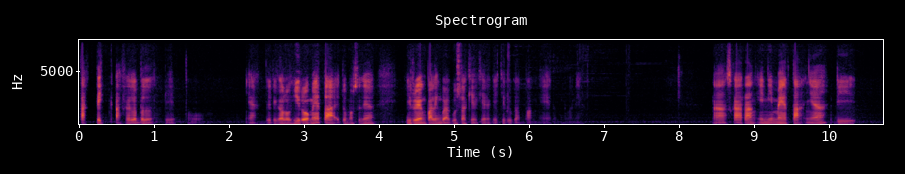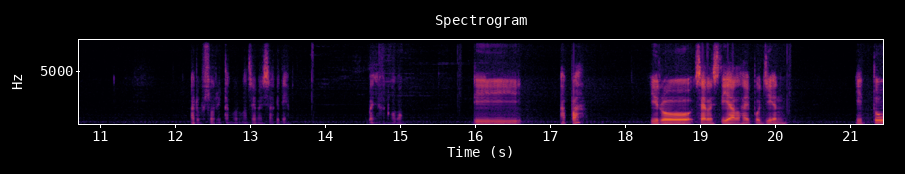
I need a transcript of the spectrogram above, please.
taktik available gitu. Ya, jadi kalau hero meta itu maksudnya hero yang paling bagus lah kira-kira kayak gitu gampangnya ya teman-teman ya. Nah, sekarang ini metanya di aduh sorry tenggorokan saya masih sakit ya. Banyak ngomong. Di apa? Hero celestial hypogean itu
